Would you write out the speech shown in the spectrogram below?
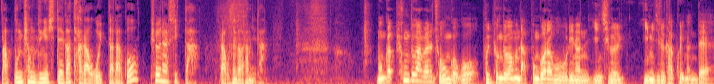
나쁜 평등의 시대가 다가오고 있다라고 표현할 수 있다라고 생각을 합니다. 뭔가 평등하면 좋은 거고 불평등하면 나쁜 거라고 우리는 인식을 이미지를 갖고 있는데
